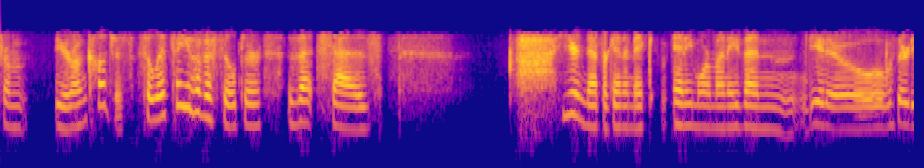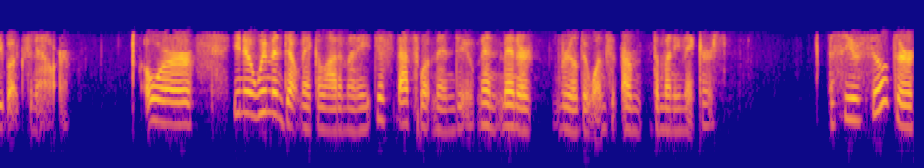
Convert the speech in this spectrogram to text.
from your unconscious. So let's say you have a filter that says you're never going to make any more money than, you know, 30 bucks an hour. Or you know, women don't make a lot of money. Just that's what men do. Men men are real the ones are the money makers. So your filter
